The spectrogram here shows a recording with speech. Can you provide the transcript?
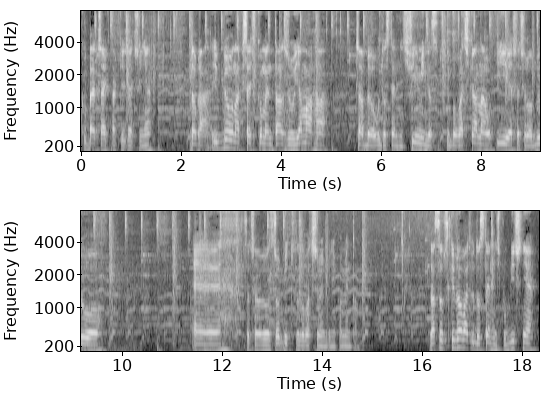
Kubeczek, takie rzeczy, nie? Dobra, i było napisać w komentarzu Yamaha trzeba było udostępnić filmik, zasubskrybować kanał i jeszcze trzeba było eee, co trzeba było zrobić, to zobaczymy, bo nie pamiętam. Zasubskrybować, udostępnić publicznie. e,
